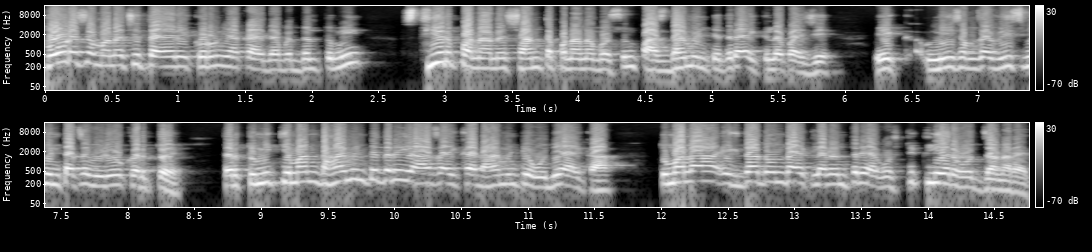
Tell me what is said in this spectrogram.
थोडस मनाची तयारी करून या कायद्याबद्दल तुम्ही स्थिरपणानं शांतपणानं बसून पाच दहा मिनिटे तरी ऐकलं पाहिजे. एक मी समजा वीस मिनिटाचा व्हिडिओ करतोय. तर तुम्ही किमान दहा मिनिटे तरी आज ऐका दहा मिनिटे उद्या ऐका. तुम्हाला एकदा दोनदा ऐकल्यानंतर या गोष्टी क्लिअर होत जाणार आहेत.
